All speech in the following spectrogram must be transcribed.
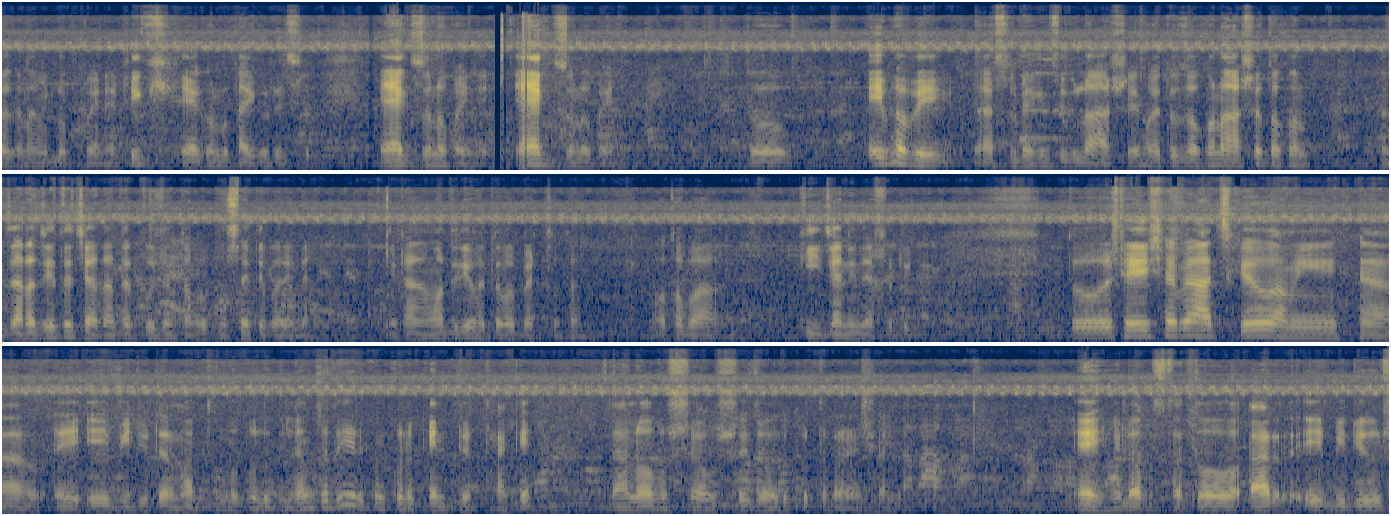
তখন আমি লোক পাই না, ঠিক? এখনও তাই ঘটেছে। একজনও পাই নাই, একজনও পাই না তো এইভাবেই আসলে ভ্যাকেন্সিগুলো আসে। হয়তো যখন আসে তখন যারা যেতে চায় তাদের পর্যন্ত আমরা পৌঁছাইতে পারি না। এটা আমাদেরই হয়তো বা ব্যর্থতা, অথবা কি জানি না সঠিক। তো সেই হিসাবে আজকেও আমি এই ভিডিওটার মাধ্যমে বলে দিলাম। যদি এরকম কোনো ক্যান্ডিডেট থাকে, তাহলে অবশ্যই অবশ্যই যোগাযোগ করতে পারেন ইনশাল্লাহ এই হলো অবস্থা। তো আর এই ভিডিওর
